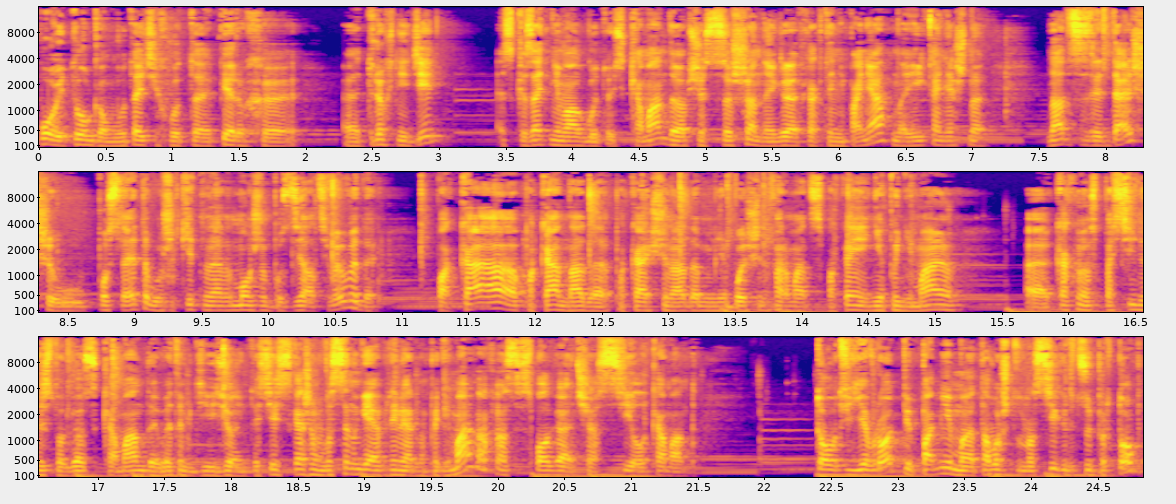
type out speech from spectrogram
по итогам вот этих вот э, первых э, э, трех недель сказать не могу. То есть команда вообще совершенно играет как-то непонятно, и, конечно, надо смотреть дальше. После этого уже какие-то, наверное, можно будет сделать выводы. Пока, пока надо, пока еще надо мне больше информации, пока я не понимаю, Э, как у нас по силе располагаются команды в этом дивизионе. То есть, если, скажем, в СНГ я примерно понимаю, как у нас располагают сейчас сила команд, то вот в Европе, помимо того, что у нас Secret супер топ,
